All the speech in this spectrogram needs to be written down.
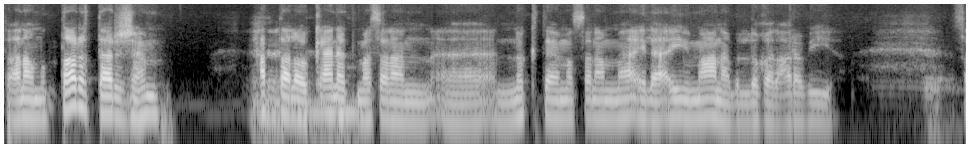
فأنا مضطر اترجم حتى لو كانت مثلا آه، النكتة مثلا ما إلى أي معنى باللغة العربية. ف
